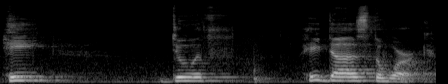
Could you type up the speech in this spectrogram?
He doeth, he does the work.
